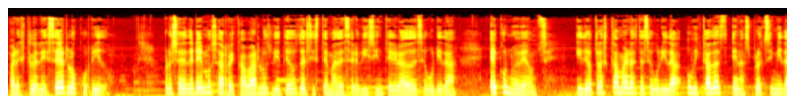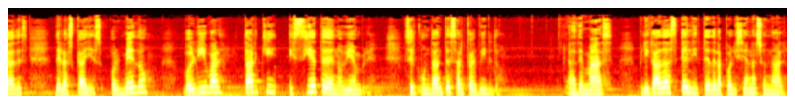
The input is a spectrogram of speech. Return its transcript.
para esclarecer lo ocurrido procederemos a recabar los videos del sistema de servicio integrado de seguridad ECO 911 y de otras cámaras de seguridad ubicadas en las proximidades de las calles Olmedo, Bolívar, Tarqui y 7 de noviembre, circundantes al Calvildo. Además, brigadas élite de la Policía Nacional,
